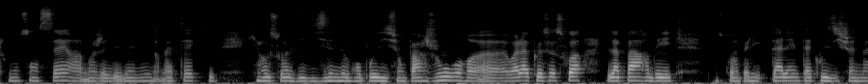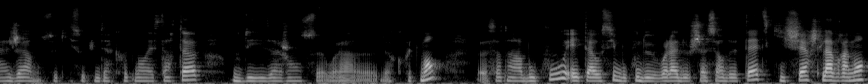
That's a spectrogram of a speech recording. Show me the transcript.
tout le monde s'en sert. Moi, j'ai des amis dans la tech qui, qui, reçoivent des dizaines de propositions par jour. voilà, que ce soit la part des, ce qu'on appelle les talent acquisition managers, ceux qui s'occupent des recrutements des startups, ou des agences, voilà, de recrutement. Euh, ça t'en a beaucoup et tu as aussi beaucoup de voilà de chasseurs de tête qui cherchent là vraiment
